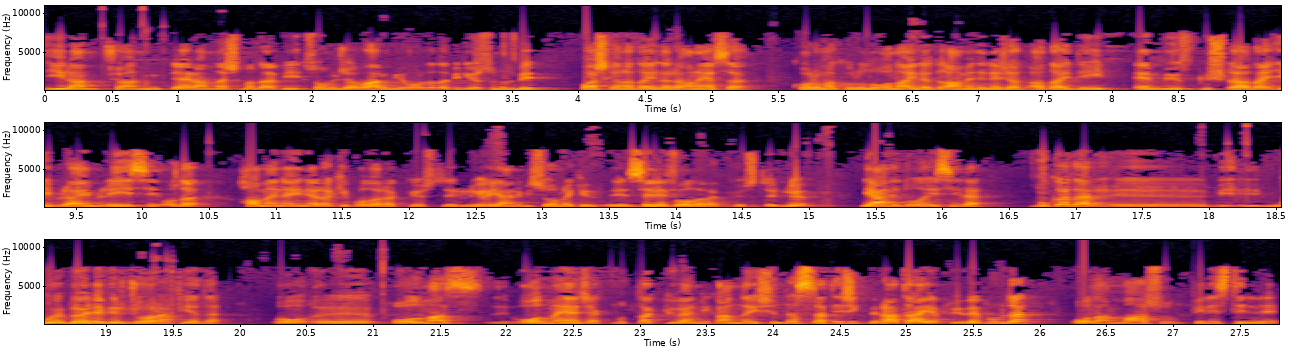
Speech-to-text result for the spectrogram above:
İran şu an nükleer anlaşmada bir sonuca varmıyor. Orada da biliyorsunuz bir başkan adayları anayasa koruma kurulu onayladı. Ahmadinejad aday değil. En büyük güçlü aday İbrahim Reisi. O da Hamene'ine rakip olarak gösteriliyor. Yani bir sonraki e, Selefi olarak gösteriliyor. Yani dolayısıyla bu kadar e, böyle bir coğrafyada o e, olmaz olmayacak mutlak güvenlik anlayışında stratejik bir hata yapıyor ve burada olan masum Filistinli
